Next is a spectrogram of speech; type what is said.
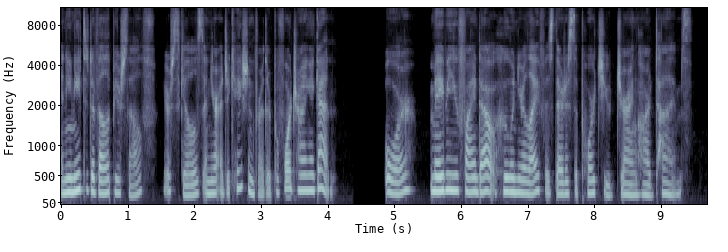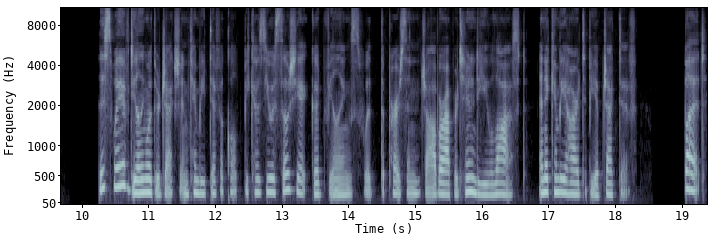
and you need to develop yourself, your skills, and your education further before trying again. Or maybe you find out who in your life is there to support you during hard times. This way of dealing with rejection can be difficult because you associate good feelings with the person, job, or opportunity you lost, and it can be hard to be objective. But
